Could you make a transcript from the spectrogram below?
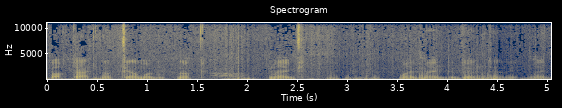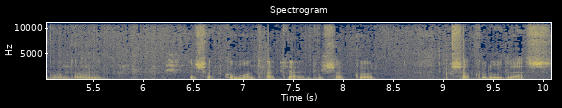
baktáknak kell maguknak meg, majd megdönteni, meggondolni. És akkor mondhatják, és akkor, és akkor úgy lesz.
